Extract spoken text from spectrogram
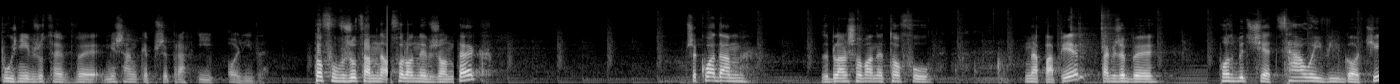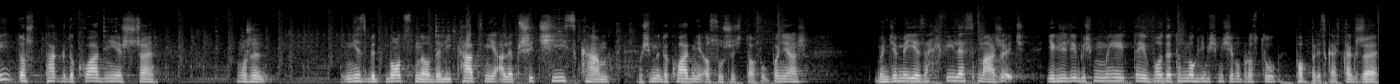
później wrzucę w mieszankę przypraw i oliwy. Tofu wrzucam na osolony wrzątek. Przekładam zblanszowane tofu na papier, tak żeby pozbyć się całej wilgoci, doż tak dokładnie jeszcze, może niezbyt mocno, delikatnie, ale przyciskam. Musimy dokładnie osuszyć tofu, ponieważ będziemy je za chwilę smażyć. Jeżeli byśmy mieli tutaj wodę, to moglibyśmy się po prostu popryskać. Także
